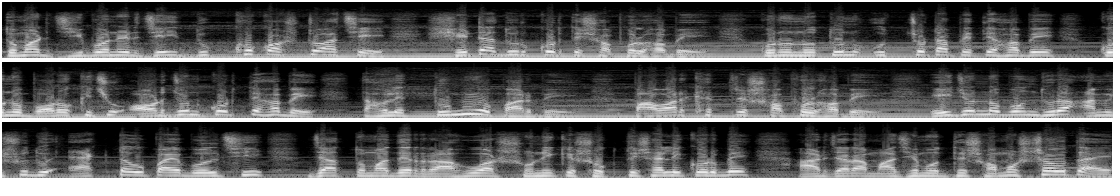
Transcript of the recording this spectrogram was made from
তোমার জীবনের যেই দুঃখ কষ্ট আছে, সেটা দূর করতে সফল হবে। কোনো নতুন উচ্চটা পেতে হবে, কোনো বড় কিছু অর্জন করতে হবে, তাহলে তুমিও পারবে। পাওয়ার ক্ষেত্রে সফল হবে। এই জন্য বন্ধুরা, আমি শুধু একটা উপায় বলছি, যা তোমাদের রাহু আর শনিকে শক্তিশালী করবে, আর যারা মাঝে মধ্যে সমস্যাও দেয়,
